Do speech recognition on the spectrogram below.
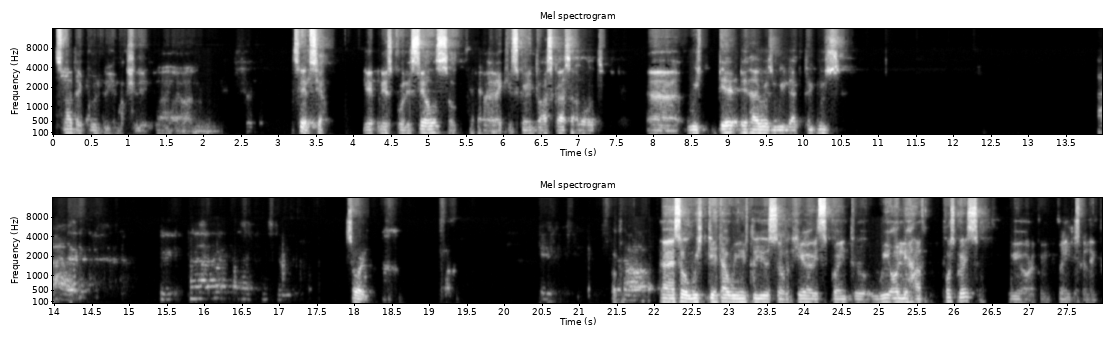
It's not a good name actually. Uh, sales, yeah. Let- Let's call it sales. So uh, like it's going to ask us about uh, which da- database we like to use. Sorry. Okay. Uh, so which data we need to use? So here is going to, we only have Postgres. We are going to select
